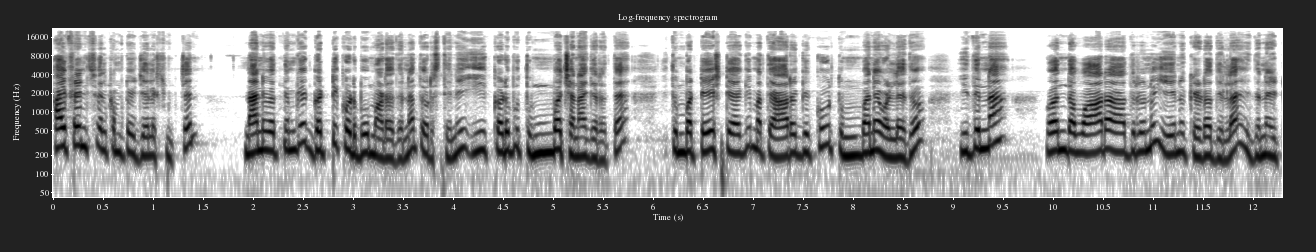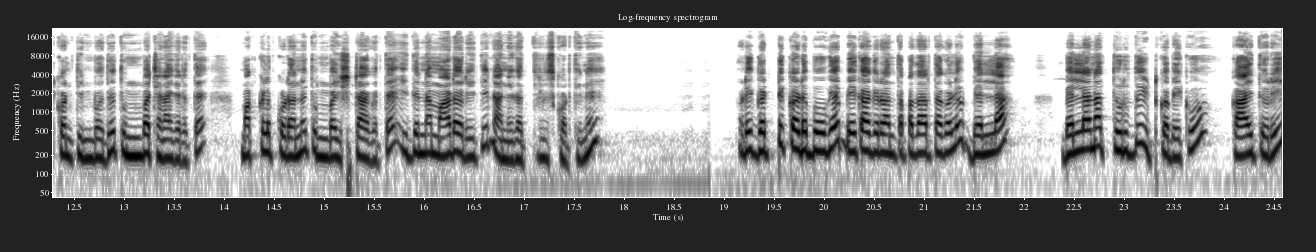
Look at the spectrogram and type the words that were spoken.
Hi friends welcome to Jayalakshmi kitchen ನಾನಿವತ್ತು ನಿಮಗೆ ಗಟ್ಟಿ ಕಡುಬು ಮಾಡೋದನ್ನು ತೋರಿಸ್ತೀನಿ. ಈ ಕಡುಬು ತುಂಬ ಚೆನ್ನಾಗಿರುತ್ತೆ. ತುಂಬ ಟೇಸ್ಟಿಯಾಗಿ ಮತ್ತು ಆರೋಗ್ಯಕ್ಕೂ ತುಂಬಾ ಒಳ್ಳೆಯದು ಇದನ್ನು ಒಂದು ವಾರ ಆದ್ರೂ ಏನು ಕೆಡೋದಿಲ್ಲ. ಇದನ್ನು ಇಟ್ಕೊಂಡು ತಿನ್ಬೋದು. ತುಂಬ ಚೆನ್ನಾಗಿರುತ್ತೆ. ಮಕ್ಕಳು ಕೂಡ ತುಂಬ ಇಷ್ಟ ಆಗುತ್ತೆ. ಇದನ್ನು ಮಾಡೋ ರೀತಿ ನಾನೀಗ ತಿಳಿಸ್ಕೊಡ್ತೀನಿ. ನೋಡಿ, ಗಟ್ಟಿ ಕಡುಬುಗೆ ಬೇಕಾಗಿರುವಂಥ ಪದಾರ್ಥಗಳು ಬೆಲ್ಲ. ಬೆಲ್ಲನ ತುರಿದು ಇಟ್ಕೋಬೇಕು. ಕಾಯಿ ತುರಿ,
